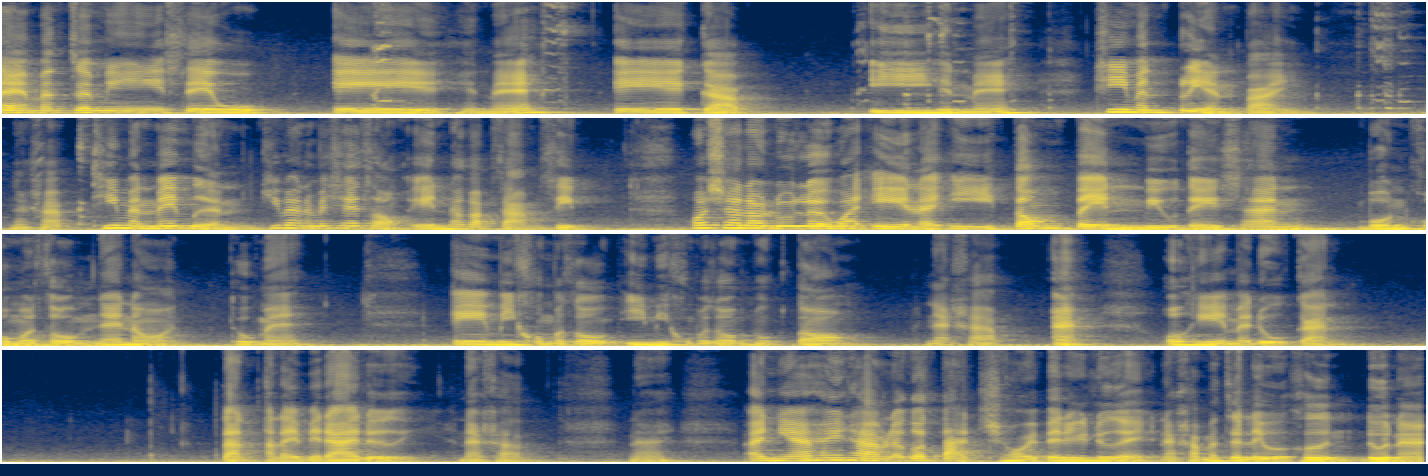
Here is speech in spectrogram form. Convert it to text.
แต่มันจะมีเซลล์ A เห็นไหม A กับ E เห็นไหม ที่มันเปลี่ยนไปนะครับ ที่มันไม่เหมือนที่มันไม่ใช่ 2n เท่ากับ 30 เพราะฉะนั้นเรารู้เลยว่า A และ E ต้องเป็นมิวเทชันบนโครโมโซมแน่นอน ถูกไหม A มีโครโมโซม E มีโครโมโซมถูกต้องนะครับ อะ โอเค มาดูกัน ตัดอะไรไม่ได้เลยนะครับ นะ อันนี้ให้ทำแล้วก็ตัดช้อยไปเรื่อยๆ นะครับ มันจะเร็วขึ้น ดูนะ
